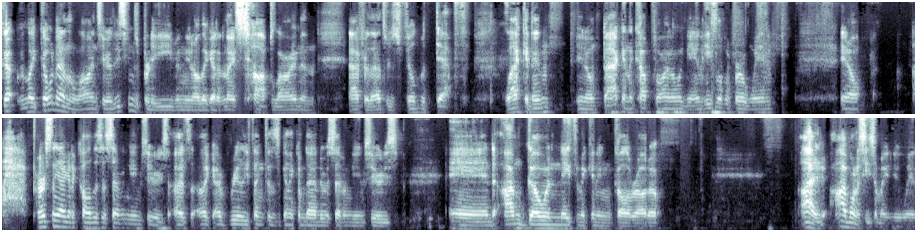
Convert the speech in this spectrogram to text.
go, like going down the lines here, these teams are pretty even. You know, they got a nice top line, and after that, they're just filled with depth. Lehkonen, you know, back in the cup final again. He's looking for a win. You know, personally, I got to call this a seven game series. I like, I really think this is going to come down to a seven game series, and I'm going Nathan MacKinnon in Colorado. I I want to see somebody new win.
